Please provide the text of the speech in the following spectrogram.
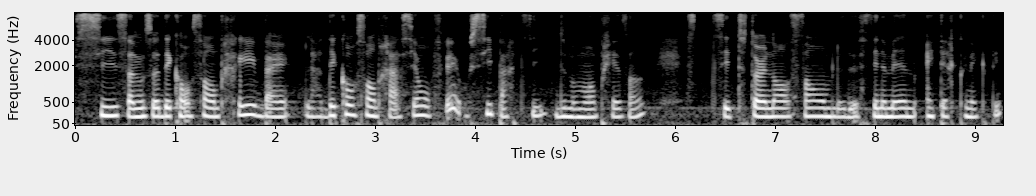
si ça nous a déconcentrés, ben la déconcentration fait aussi partie du moment présent. C'est tout un ensemble de phénomènes interconnectés.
